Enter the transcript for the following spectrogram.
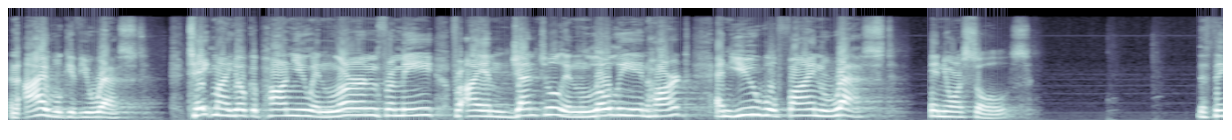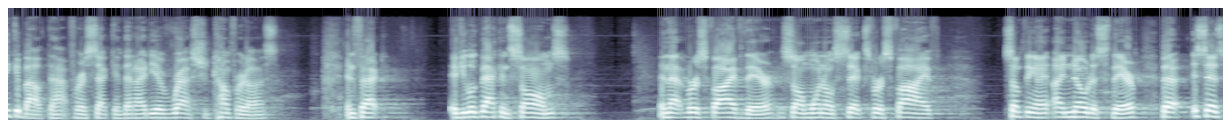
and I will give you rest. Take my yoke upon you and learn from me, for I am gentle and lowly in heart, and you will find rest in your souls. To think about that for a second, that idea of rest should comfort us. In fact, if you look back in Psalms, in that verse 5 there, Psalm 106, verse 5, something I, I, noticed there that it says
